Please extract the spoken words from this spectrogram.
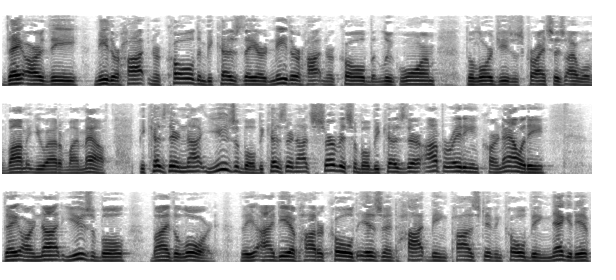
They are the neither hot nor cold, and because they are neither hot nor cold, but lukewarm, the Lord Jesus Christ says, I will vomit you out of my mouth. Because they're not usable, because they're not serviceable, because they're operating in carnality, they are not usable by the Lord. The idea of hot or cold isn't hot being positive and cold being negative,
